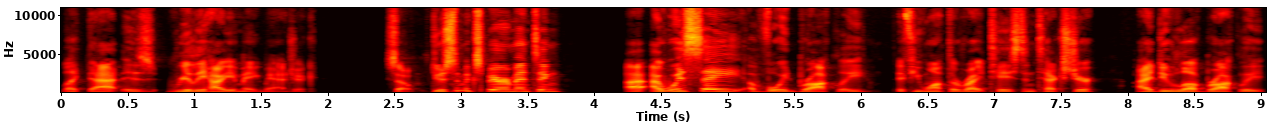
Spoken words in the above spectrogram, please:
like that is really how you make magic. So do some experimenting. I, I would say avoid broccoli if you want the right taste and texture. I do love broccoli,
